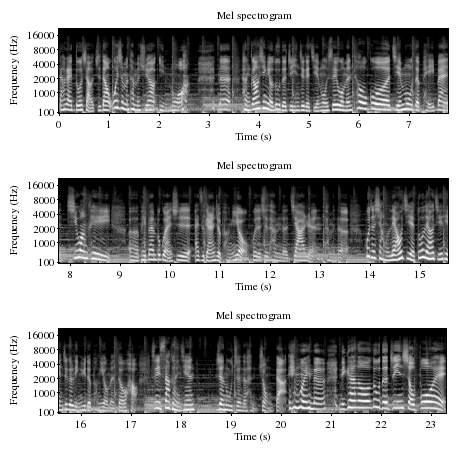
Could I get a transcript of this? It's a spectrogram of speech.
大概多少知道为什么他们需要隐没。那很高兴有路德之音这个节目，所以我们透过节目的陪伴，希望可以呃陪伴不管是艾滋感染者朋友，或者是他们的家人，他们的或者想了解多了解点这个领域的朋友们都好。所以萨克，你今天。任务真的很重大，因为呢，你看哦，露德知音首播，哎，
